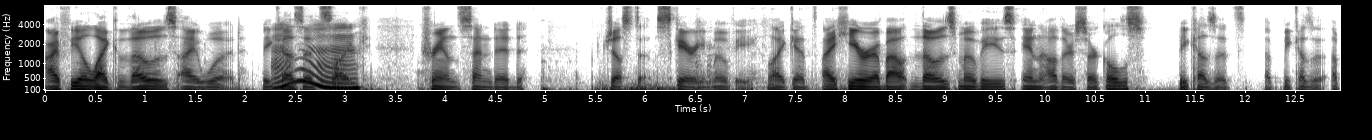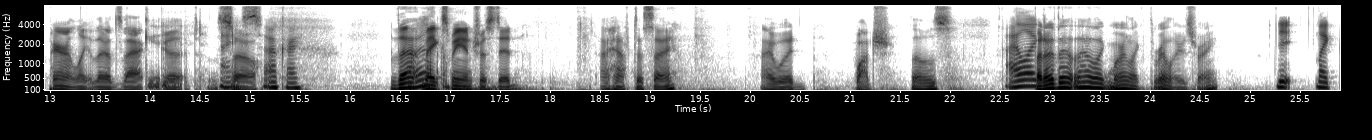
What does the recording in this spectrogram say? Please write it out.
I feel like those I would because it's Ah. like transcended just a scary movie. Like it's I hear about those movies in other circles because it's uh, because apparently they're that Good. good. nice. So okay. that Well- makes me interested. I have to say, I would watch those. I like but are they they're like more like thrillers, right? y- like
